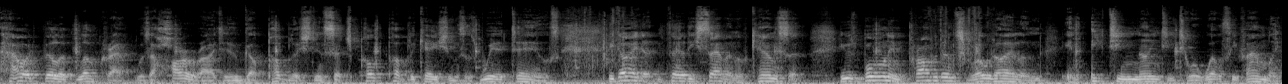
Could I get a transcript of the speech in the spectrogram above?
Howard Philip Lovecraft was a horror writer who got published in such pulp publications as Weird Tales. He died at 37 of cancer. He was born in Providence, Rhode Island in 1890 to a wealthy family.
